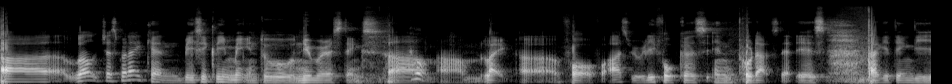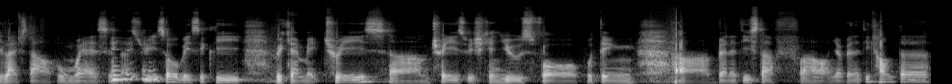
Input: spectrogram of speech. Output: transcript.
Uh, well, jesmonite can basically make into numerous things. Um, um, like uh, for for us, we really focus in products that is targeting the lifestyle homewares industry. So basically, we can make trays, um, trays which can use for putting uh, vanity stuff uh, on your vanity counter.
